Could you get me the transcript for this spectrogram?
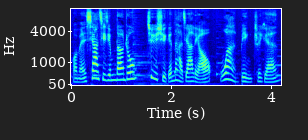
我们下期节目当中继续跟大家聊万病之源，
